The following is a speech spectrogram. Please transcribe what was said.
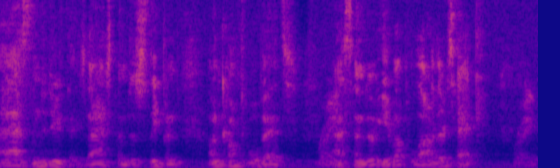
I ask them to do things. I ask them to sleep in uncomfortable beds. Right. I asked them to give up a lot of their tech. Right.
